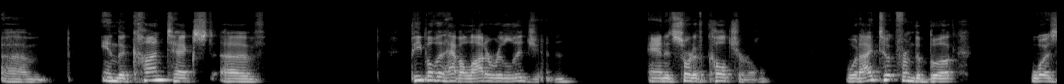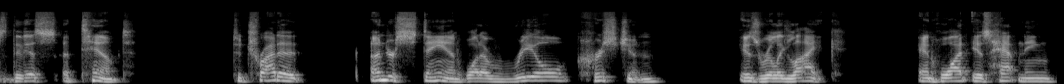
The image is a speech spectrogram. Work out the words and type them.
um, in the context of people that have a lot of religion and it's sort of cultural, what I took from the book was this attempt to try to understand what a real Christian is really like and what is happening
